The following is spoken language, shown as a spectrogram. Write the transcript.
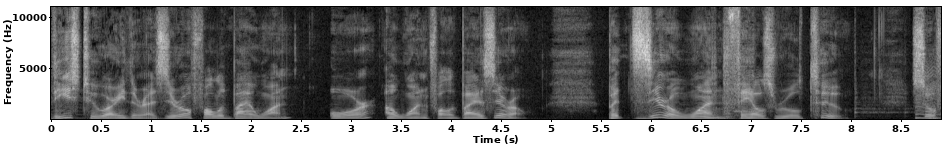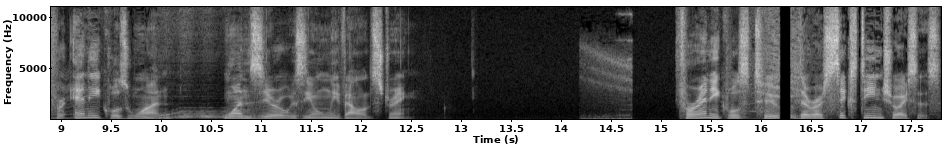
These two are either a 0 followed by a 1, or a 1 followed by a 0. But 0, 1 fails rule 2. So for n equals 1, 1, 0 is the only valid string. For n equals 2, there are 16 choices,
